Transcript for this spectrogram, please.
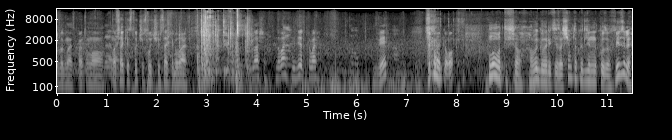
загнать. Поэтому на всякий случай, случаи всякие бывают. Даша, давай, иди открывай. Кого? Дверь? Кого? Ну вот и все. А вы говорите, зачем такой длинный кузов? Видели?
